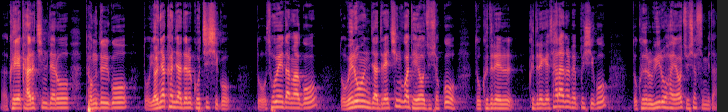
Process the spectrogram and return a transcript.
어, 그의 가르침대로 병들고 또 연약한 자들을 고치시고 또 소외당하고 또 외로운 자들의 친구가 되어 주셨고 또 그들을 그들에게 사랑을 베푸시고 또 그들을 위로하여 주셨습니다.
